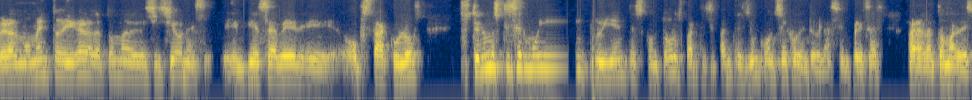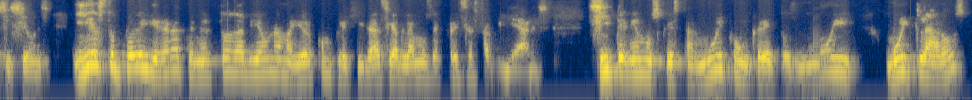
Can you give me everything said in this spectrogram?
pero al momento de llegar a la toma de decisiones empieza a haber eh, obstáculos, pues tenemos que ser muy incluyentes con todos los participantes de un consejo dentro de las empresas para la toma de decisiones. Y esto puede llegar a tener todavía una mayor complejidad si hablamos de empresas familiares. Sí tenemos que estar muy concretos, muy, muy claros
